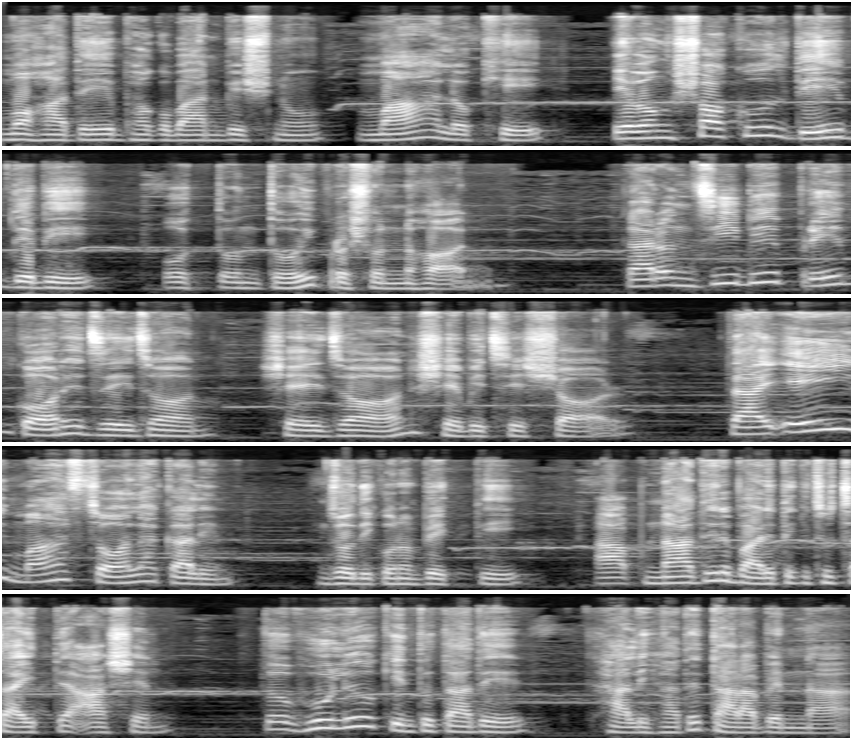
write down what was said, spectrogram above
মহাদেব, ভগবান বিষ্ণু, মা লক্ষ্মী এবং সকল দেব দেবী অত্যন্তই প্রসন্ন হন। কারণ জীবে প্রেম করে যেই জন, সেই জন সেবিছেশ্বর তাই এই মাস চলাকালীন যদি কোনো ব্যক্তি আপনাদের বাড়িতে কিছু চাইতে আসেন, তো ভুলেও কিন্তু তাদের খালি হাতে তাড়াবেন না।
